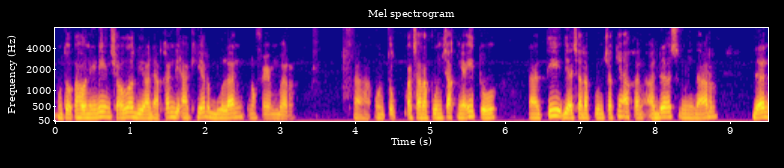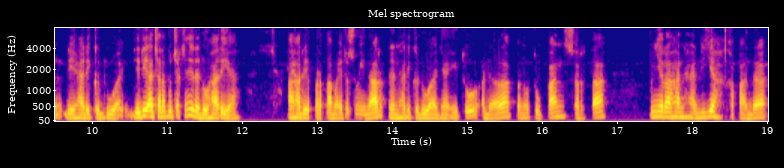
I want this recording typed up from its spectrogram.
untuk tahun ini insya Allah diadakan di akhir bulan November nah untuk acara puncaknya itu nanti di acara puncaknya akan ada seminar dan di hari kedua. Jadi acara puncaknya ada dua hari ya. ya. Hari pertama itu seminar dan hari keduanya itu adalah penutupan serta penyerahan hadiah kepada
